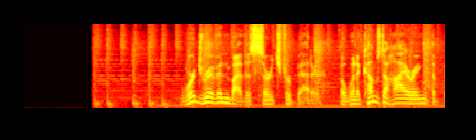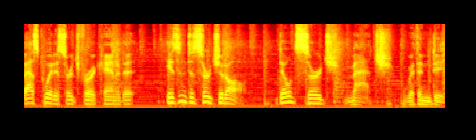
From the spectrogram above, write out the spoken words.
We're driven by the search for better. But when it comes to hiring, the best way to search for a candidate isn't to search at all. Don't search match with Indeed.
